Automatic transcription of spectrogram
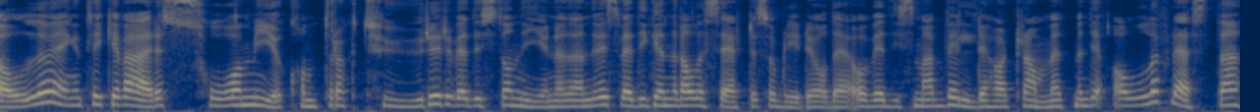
jo egentlig ikke være så mye kontrakturer ved dystonier nødvendigvis. Ved de generaliserte så blir det jo det, og ved de som er veldig hardt rammet. Men de aller fleste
